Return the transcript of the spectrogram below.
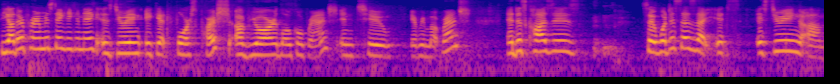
the other permanent mistake you can make is doing a git force push of your local branch into a remote branch. And this causes, so what this says is that it's, it's doing, um,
